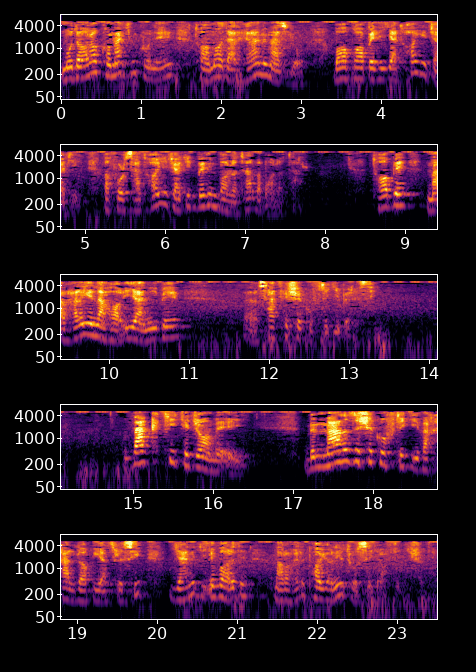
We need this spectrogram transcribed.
مدارا کمک می‌کنه تا ما در حرم مزلو با قابلیت های جدید و فرصت های جدید بریم بالاتر و بالاتر. تا به مرحله نهایی یعنی به سطح شکفتگی برسیم. وقتی که جامعه ای به مرز شکفتگی و خلاقیت رسید یعنی دیگه وارد مراحل پایانی توسعه یافتگی شده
